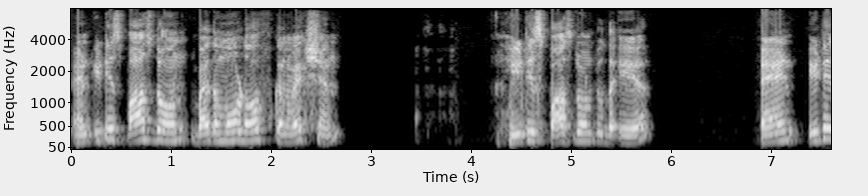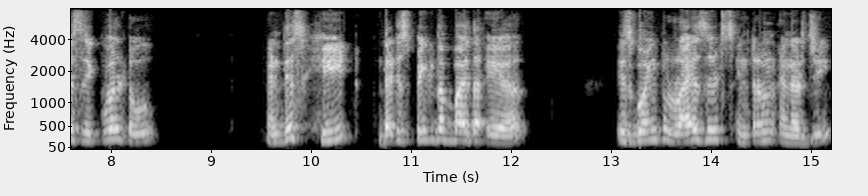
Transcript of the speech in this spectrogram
and it is passed on by the mode of convection. Heat is passed on to the air and it is equal to and this heat that is picked up by the air is going to rise its internal energy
